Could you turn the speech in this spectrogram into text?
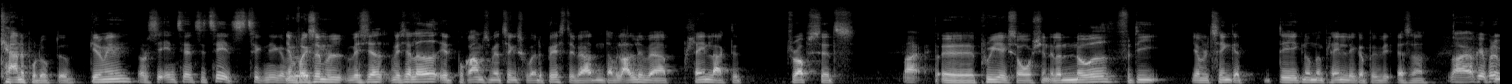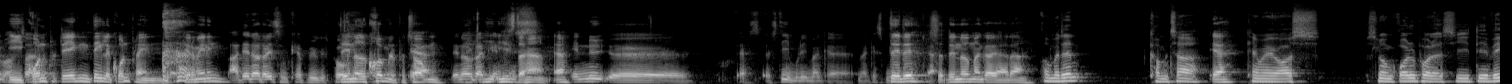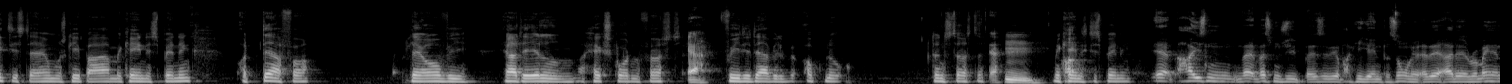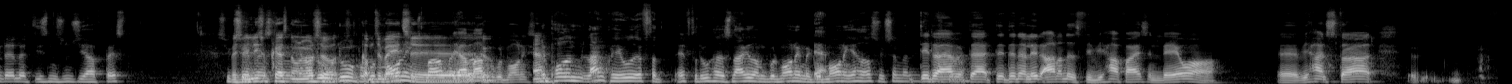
kerneproduktet. Giver det mening? Når du siger intensitetsteknikker, Jamen for eksempel, hvis jeg, hvis jeg lavede et program, som jeg tænkte skulle være det bedste i verden, der vil aldrig være planlagte drop sets, Nej, øh, pre-exhaustion eller noget, fordi jeg vil tænke, at det er ikke noget, man planlægger bevi- altså, nej, okay, på den måde. i så- grund, det er ikke en del af grundplanen. Giver det mening? Nej, det er noget, der ligesom kan bygges på. Det er noget krymmel på toppen. Ja, det er noget, der Hister her. Ja. en ny øh, ja, stimuli, man kan, man kan smide. Det er det, så det er noget, man gør, ja, der. Og med den kommentar Ja, kan man jo også slå en krølle på det og sige, at det vigtigste er jo måske bare mekanisk spænding, og derfor laver vi RDL'en og hacksquatten først, ja. fordi det er der, vi vil opnå den største Ja. Mm. mekaniske spænding. Ja, har I sådan, hvad, hvad synes I, altså, vi bare kigger ind personligt, er det, er det Romanian Deadlift, I sådan, synes, I har haft bedst? Hvis vi lige skulle kaste nogle Og du- øvelser, du på kom tilbage Morning til... Og Jeg er meget på Good Morning. Ja. Jeg prøvede en lang periode efter, efter du havde snakket om Good Morning med Good Ja. Morning. Jeg havde også succes med det. Det der er, der, det, den er lidt anderledes, fordi vi har faktisk en lavere, øh, vi har en større, øh,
